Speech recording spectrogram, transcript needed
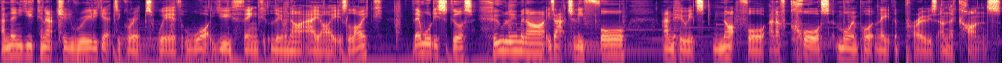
and then you can actually really get to grips with what you think Luminar AI is like. Then we'll discuss who Luminar is actually for and who it's not for, and of course, more importantly, the pros and the cons.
